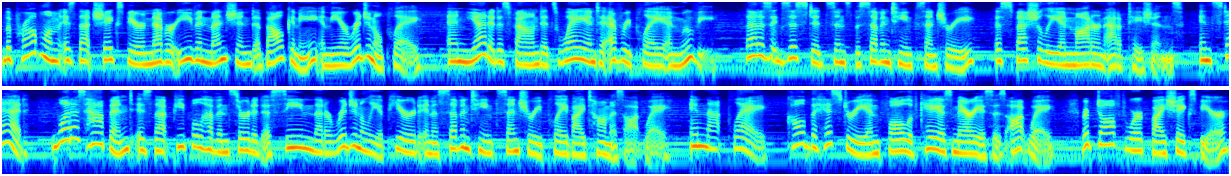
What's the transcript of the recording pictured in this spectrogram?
The problem is that Shakespeare never even mentioned a balcony in the original play, and yet it has found its way into every play and movie that has existed since the 17th century, especially in modern adaptations. Instead, what has happened is that people have inserted a scene that originally appeared in a 17th century play by Thomas Otway. In that play, called The History and Fall of Caius Marius Otway, ripped off work by Shakespeare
